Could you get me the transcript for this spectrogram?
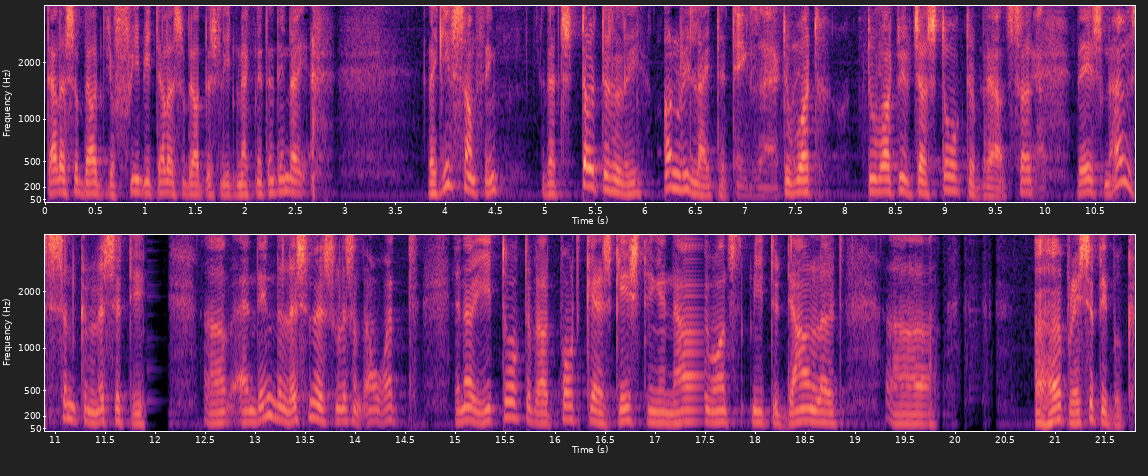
Tell us about your freebie, tell us about this lead magnet, and then they they give something that's totally unrelated Exactly. to what to what we've just talked about. So Yep. there's no synchronicity. Uh, and then the listeners listen, oh, what? You know, he talked about podcast guesting, and now he wants me to download uh, a herb recipe book.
